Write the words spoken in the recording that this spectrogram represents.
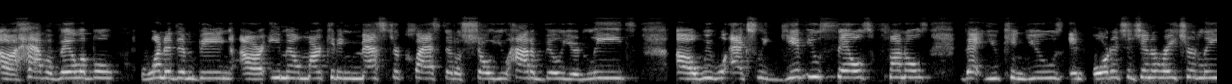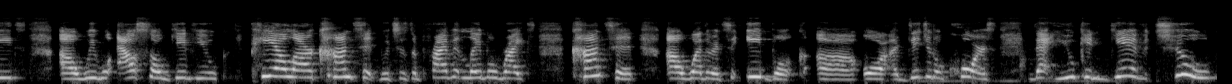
uh, have available one of them being our email marketing masterclass that'll show you how to build your leads. Uh, we will actually give you sales funnels that you can use in order to generate your leads. Uh, we will also give you PLR content, which is the private label rights content, uh, whether it's an ebook uh, or a digital course that you can give to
